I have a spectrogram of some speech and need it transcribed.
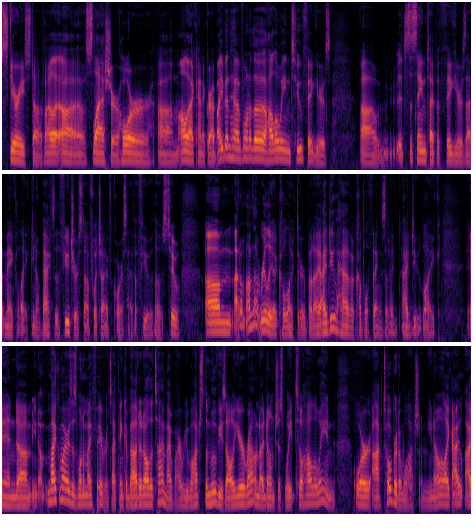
scary stuff. I uh, slasher, horror, um, all that kind of crap. I even have one of the Halloween two figures. Uh, it's the same type of figures that make like you know Back to the Future stuff, which I of course have a few of those too. Um, I don't. I'm not really a collector, but I, I do have a couple things that I I do like. And um, you know, Michael Myers is one of my favorites. I think about it all the time. I, I rewatch the movies all year round. I don't just wait till Halloween or October to watch them. You know, like I, I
